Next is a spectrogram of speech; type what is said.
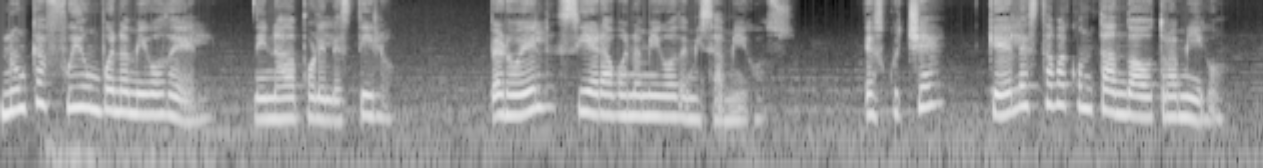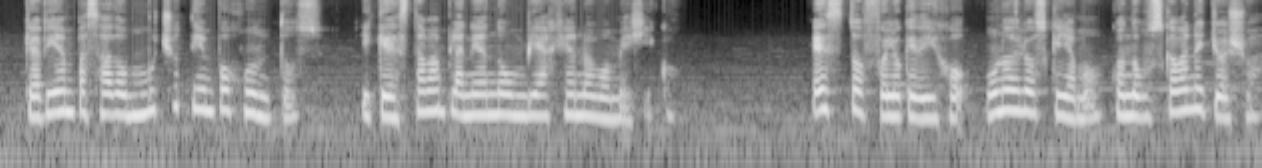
Nunca fui un buen amigo de él, ni nada por el estilo, pero él sí era buen amigo de mis amigos. Escuché que él estaba contando a otro amigo que habían pasado mucho tiempo juntos y que estaban planeando un viaje a Nuevo México. Esto fue lo que dijo uno de los que llamó cuando buscaban a Joshua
